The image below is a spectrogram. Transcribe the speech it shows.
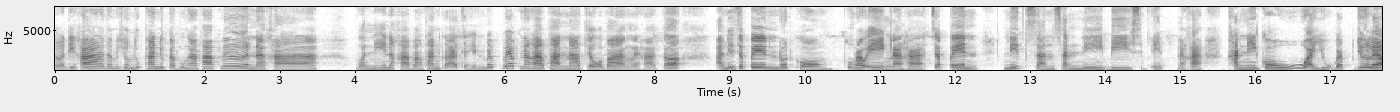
สวัสดีค่ะท่านผู้ชมทุกท่านอยู่กับบุงาภาพเพลินนะคะ วันนี้นะคะ บางท่านก็อาจจะเห็นแวบๆนะคะ ผ่านหน้าจอบ้างนะคะ ก็อันนี้จะเป็นรถของพวกเราเองนะคะ จะเป็นนิสสันซันนี่ B11 นะคะ คันนี้ก็อู้อายุแบบเยอะแล้ว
